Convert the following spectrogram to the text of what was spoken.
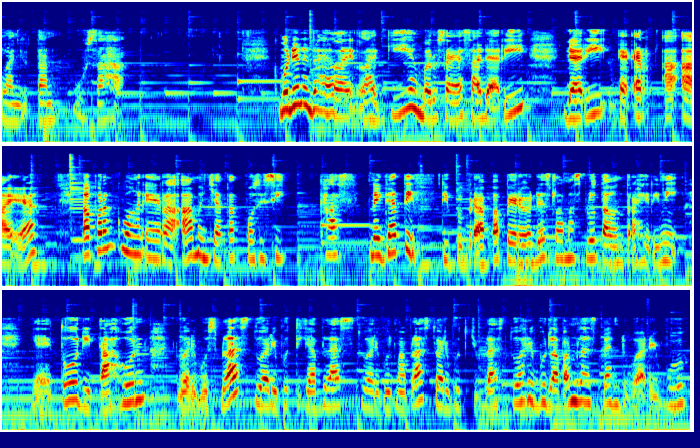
kelanjutan usaha. Kemudian ada hal lain lagi yang baru saya sadari dari ERAA ya. Laporan keuangan ERAA mencatat posisi kas negatif di beberapa periode selama 10 tahun terakhir ini, yaitu di tahun 2011, 2013, 2015, 2017, 2018, dan 2019.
